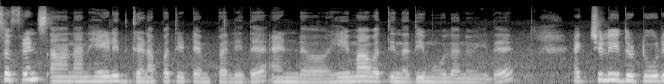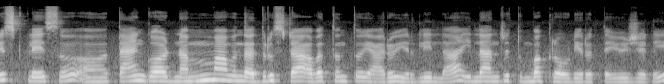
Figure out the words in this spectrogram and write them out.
ಸೊ ಫ್ರೆಂಡ್ಸ್ ನಾನು ಹೇಳಿದ ಗಣಪತಿ ಟೆಂಪಲ್ ಇದೆ ಆ್ಯಂಡ್ ಹೇಮಾವತಿ ನದಿ ಮೂಲನೂ ಇದೆ. ಆ್ಯಕ್ಚುಲಿ ಇದು ಟೂರಿಸ್ಟ್ ಪ್ಲೇಸು ಥ್ಯಾಂಕ್ ಗಾಡ್ ನಮ್ಮ ಒಂದು ಅದೃಷ್ಟ ಅವತ್ತಂತೂ ಯಾರೂ ಇರಲಿಲ್ಲ. ಇಲ್ಲ ಅಂದರೆ ತುಂಬ ಕ್ರೌಡ್ ಇರುತ್ತೆ ಯೂಶ್ವಲಿ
